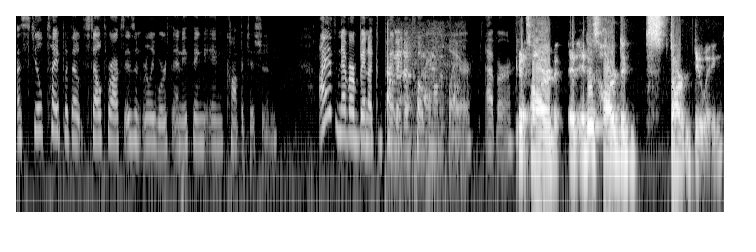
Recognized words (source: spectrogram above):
A steel type without stealth rocks isn't really worth anything in competition. I have never been a competitive Pokemon player ever. It's hard. It, it is hard to start doing.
